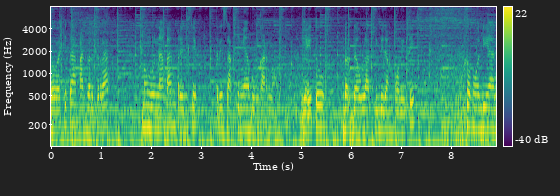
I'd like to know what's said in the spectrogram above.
bahwa kita akan bergerak menggunakan prinsip Trisaktinya Bung Karno, yaitu berdaulat di bidang politik, kemudian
